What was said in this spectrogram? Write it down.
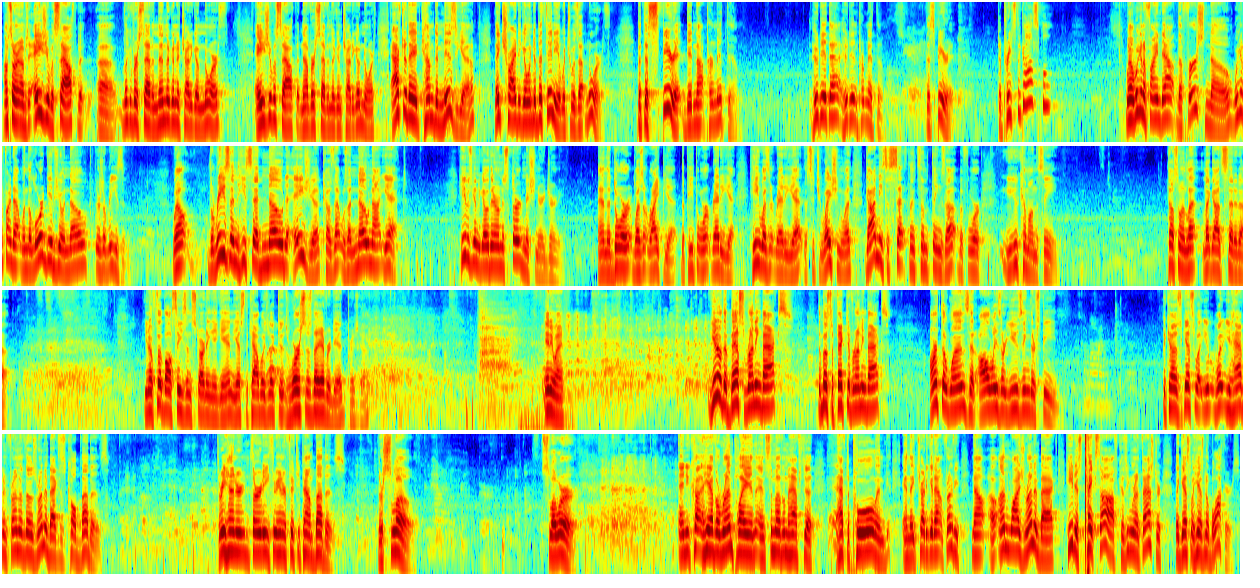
I'm sorry, I'm sorry, Asia was south, but uh, look at verse 7. Then they're going to try to go north. Asia was south, but now, verse 7, they're going to try to go north. After they had come to Mysia, they tried to go into Bithynia, which was up north. But the Spirit did not permit them. Who did that? Who didn't permit them? The Spirit. To preach the gospel. Well, we're going to find out the first no. We're going to find out when the Lord gives you a no, there's a reason. Well, the reason he said no to Asia, because that was a no, not yet. He was going to go there on his third missionary journey, and the door wasn't ripe yet. The people weren't ready yet. He wasn't ready yet. The situation was. God needs to set some things up before you come on the scene. Tell someone, let, let God set it up. You know, football season's starting again. Yes, the Cowboys looked as worse as they ever did. Praise God. anyway, you know the best running backs, the most effective running backs? aren't the ones that always are using their speed. Because guess what? You, what you have in front of those running backs is called bubbas. 330, 350 pound bubbas. They're slow. Slower. and you, you have a run play, and, and some of them have to have to pull and, and they try to get out in front of you. Now, an unwise running back, he just takes off because he can run faster, but guess what? He has no blockers.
